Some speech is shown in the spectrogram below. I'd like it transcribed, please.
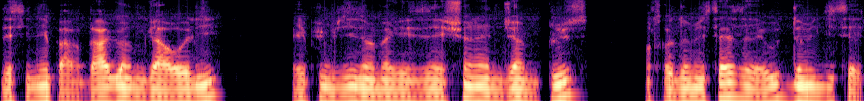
dessiné par Dragon Garoli et publié dans le magazine Shonen Jump Plus entre 2016 et août 2017.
